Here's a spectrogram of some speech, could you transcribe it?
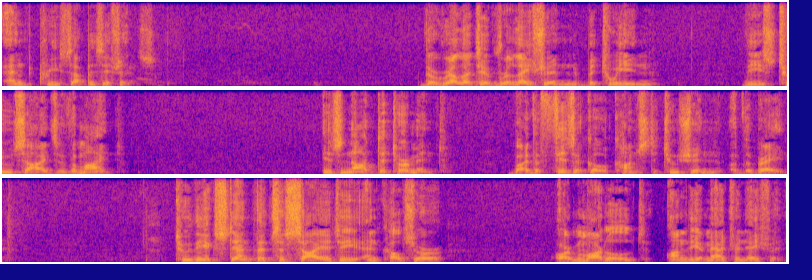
and presuppositions. The relative relation between these two sides of the mind is not determined by the physical constitution of the brain. To the extent that society and culture are modeled on the imagination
